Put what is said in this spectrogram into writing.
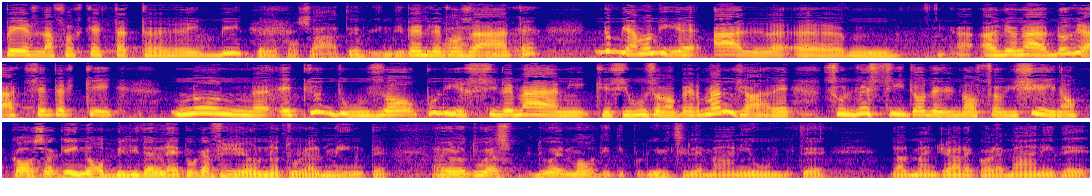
per la forchetta Trebbi, per le posate, per le posate, dobbiamo dire al... Ehm, a Leonardo grazie perché non è più d'uso pulirsi le mani che si usano per mangiare sul vestito del nostro vicino. Cosa che i nobili dell'epoca facevano naturalmente. Avevano due, due modi di pulirsi le mani unte dal mangiare con le mani de,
